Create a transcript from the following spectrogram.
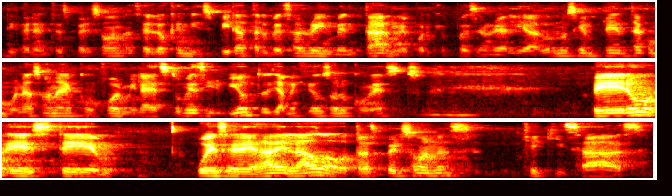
diferentes personas es lo que me inspira tal vez a reinventarme, porque pues en realidad uno siempre entra como una zona de confort, mira, esto me sirvió, entonces ya me quedo solo con esto. Pero este, pues se deja de lado a otras personas que quizás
